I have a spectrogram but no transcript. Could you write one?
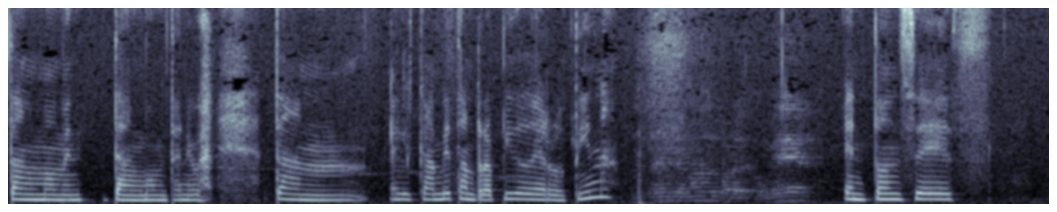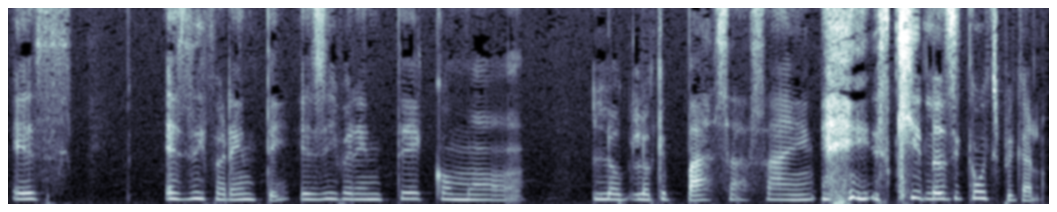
tan, tan momentáneo, tan el cambio tan rápido de rutina. Entonces es, es diferente, es diferente como lo, lo que pasa, ¿saben? es que no sé cómo explicarlo.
